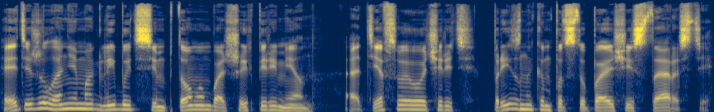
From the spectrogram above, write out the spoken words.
Эти желания могли быть симптомом больших перемен, а те, в свою очередь, признаком подступающей старости,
